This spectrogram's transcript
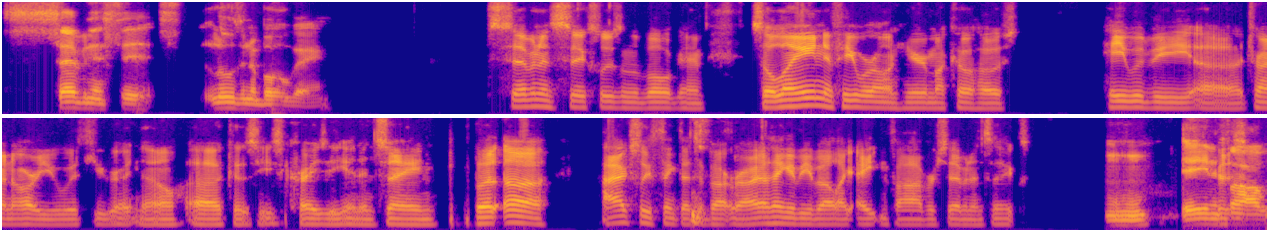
seven and six, losing the bowl game. Seven and six, losing the bowl game. So Lane, if he were on here, my co-host, he would be uh trying to argue with you right now uh because he's crazy and insane. But uh, I actually think that's about right. I think it'd be about like eight and five or seven and 6 Mm-hmm. Eight and five,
